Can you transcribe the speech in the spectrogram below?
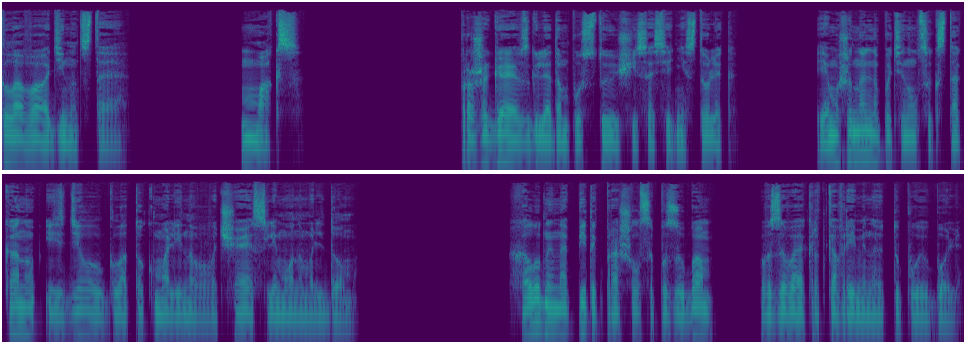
Глава одиннадцатая. Макс. Прожигая взглядом пустующий соседний столик, я машинально потянулся к стакану и сделал глоток малинового чая с лимоном и льдом. Холодный напиток прошелся по зубам, вызывая кратковременную тупую боль.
